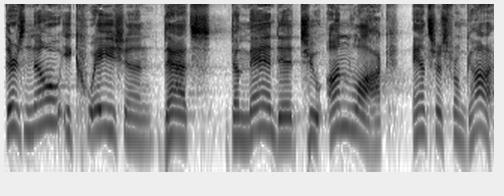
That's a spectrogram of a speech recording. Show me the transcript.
There's no equation that's demanded to unlock answers from God.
